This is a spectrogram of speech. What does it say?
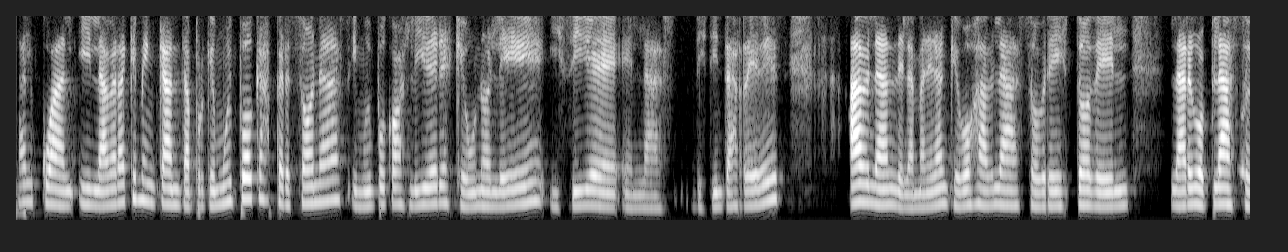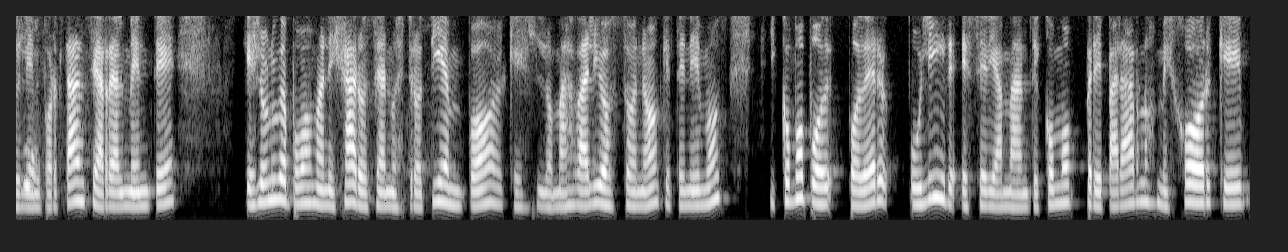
tal cual. Y la verdad que me encanta porque muy pocas personas y muy pocos líderes que uno lee y sigue en las distintas redes hablan de la manera en que vos hablas sobre esto del largo plazo y la importancia realmente, que es lo único que podemos manejar, o sea, nuestro tiempo, que es lo más valioso ¿no? que tenemos, y cómo poder pulir ese diamante, cómo prepararnos mejor, qué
